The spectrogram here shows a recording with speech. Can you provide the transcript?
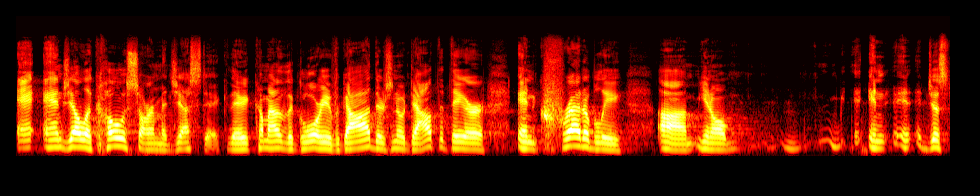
a- angelic hosts are majestic. They come out of the glory of God. There's no doubt that they are incredibly, um, you know, in, in just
